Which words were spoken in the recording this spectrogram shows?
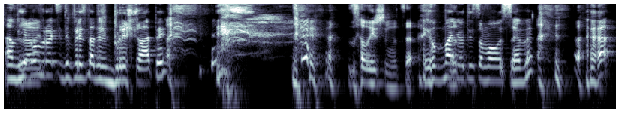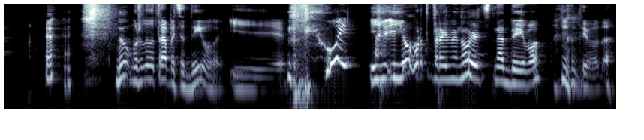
А в якому році ти перестанеш брехати Залишимо це. і обманювати самого себе? Ну, можливо, трапиться диво і Ой! І, і йогурт перейменують на диво. на диво, да.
